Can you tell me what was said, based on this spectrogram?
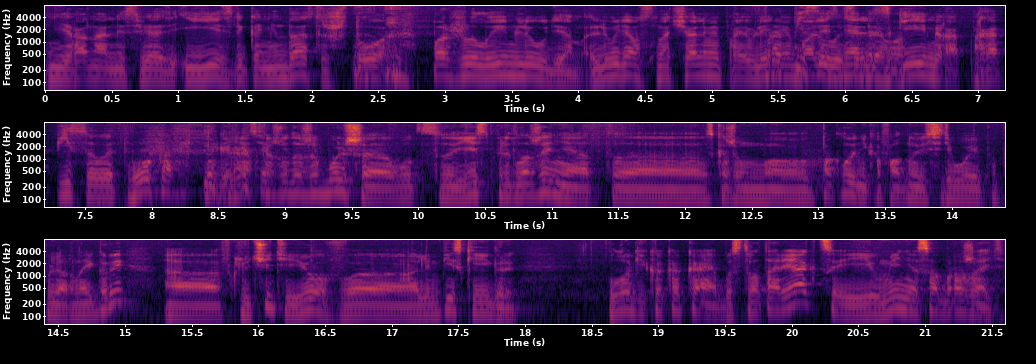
нейрональные связи. И есть рекомендации, что пожилым людям, людям с начальными проявлениями болезни Альцгеймера прописывают Во как. Я скажу даже больше. Вот есть предложение от, э, скажем, э, поклонников одной сетевой популярной игры э, включить ее в Олимпийские игры. Логика какая? Быстрота реакции и умение соображать.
